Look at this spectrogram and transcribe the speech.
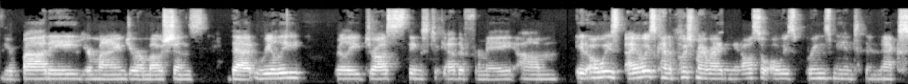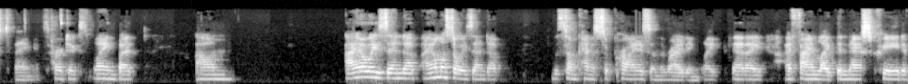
your body, your mind, your emotions that really, really draws things together for me. Um, it always, I always kind of push my writing. It also always brings me into the next thing. It's hard to explain, but um, I always end up, I almost always end up with some kind of surprise in the writing, like that I, I find like the next creative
